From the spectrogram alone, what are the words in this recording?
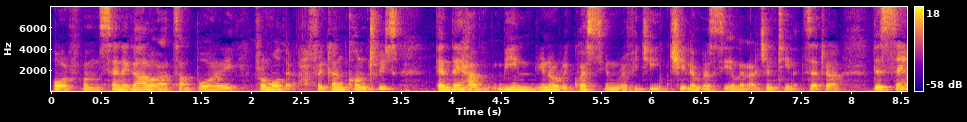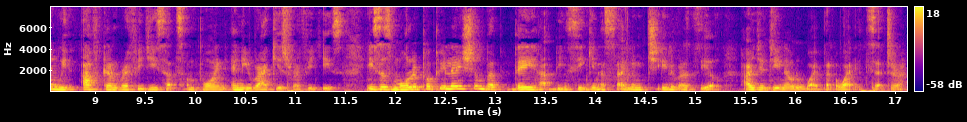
or from Senegal, or at some point from other African countries, and they have been, you know, requesting refugee in Chile, and Brazil, and Argentina, etc. The same with Afghan refugees at some point, and Iraqi refugees. It's a smaller population, but they have been seeking asylum in Chile, Brazil, Argentina, Uruguay, Paraguay, etc.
